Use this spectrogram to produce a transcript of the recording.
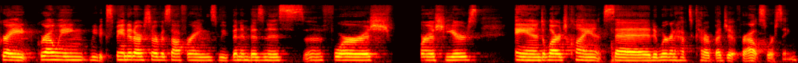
great, growing. We've expanded our service offerings. We've been in business uh, four-ish, four-ish years. And a large client said, we're going to have to cut our budget for outsourcing.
